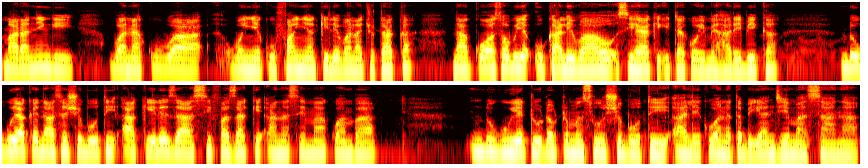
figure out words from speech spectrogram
Mara nyingi wanakuwa wenye kufanya kile wanachotaka na kwa sababu ya ukali wao siha yake itakuwa imeharibika. Ndugu yake nase shubuti akieleza sifa zake anasema kwamba ndugu yetu dr. Mansur shubuti alikuwa na tabia njema sana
